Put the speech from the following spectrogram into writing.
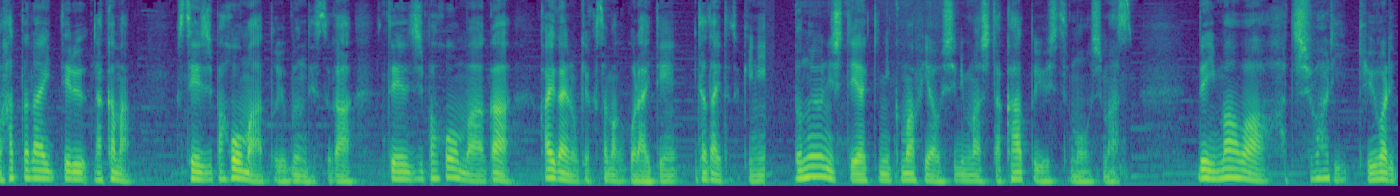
今働いてる仲間ステージパフォーマーと呼ぶんですがステージパフォーマーが海外のお客様がご来店いただいた時にどのようにして焼肉マフィアを知りましたかという質問をします。で今は8割9割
